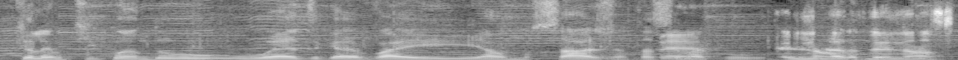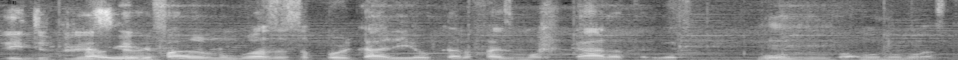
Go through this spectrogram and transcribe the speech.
Porque eu lembro que quando o Edgar vai almoçar, já tá, sei É. lá, com o Ele não, cara ele não aceita por isso, e ele cara. fala, eu não gosto dessa porcaria. O cara faz mó cara, tá ligado? Uhum. como não gosta?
